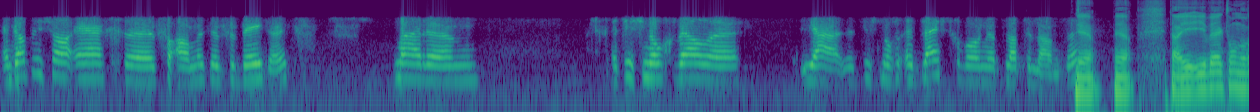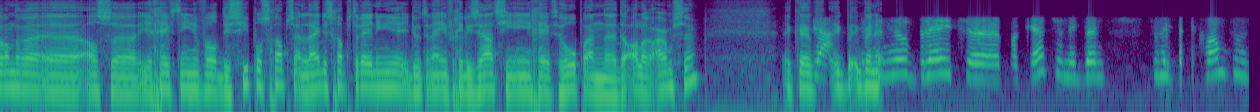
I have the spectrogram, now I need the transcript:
En dat is al erg eh, veranderd en verbeterd. Maar ehm, het is nog wel, eh, ja, het, is nog, het blijft gewoon een platteland. Hè? Ja, ja. Nou, je, je werkt onder andere eh, als... eh, je geeft in ieder geval discipelschaps- en leiderschapstrainingen. Je doet een evangelisatie en je geeft hulp aan eh, de allerarmsten. Ik, eh, Ja, ik, ben- het is een heel breed eh, pakket. En ik ben, toen ik daar kwam, toen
